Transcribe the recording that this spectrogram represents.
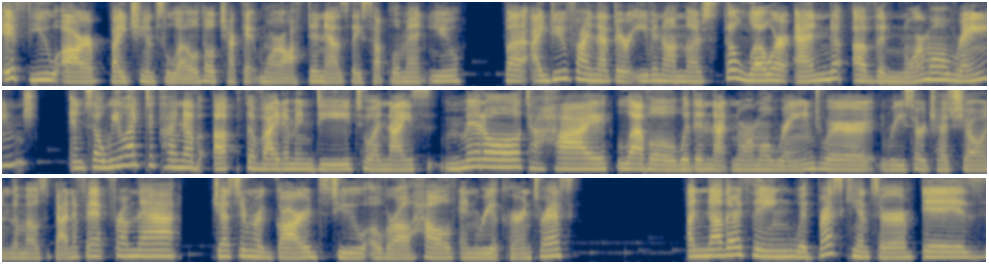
If you are by chance low, they'll check it more often as they supplement you. But I do find that they're even on the, the lower end of the normal range. And so we like to kind of up the vitamin D to a nice middle to high level within that normal range where research has shown the most benefit from that, just in regards to overall health and reoccurrence risk. Another thing with breast cancer is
